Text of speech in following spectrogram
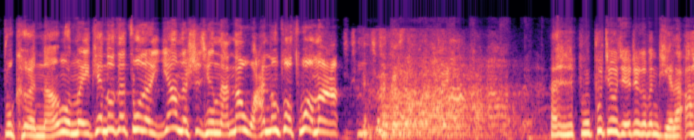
不可能，我每天都在做的一样的事情，难道我还能做错吗？哎，不不纠结这个问题了啊，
